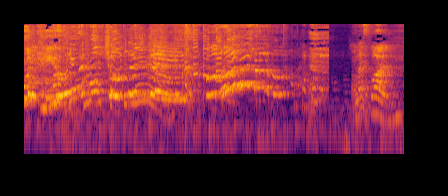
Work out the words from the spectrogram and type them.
What beautiful Last one.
